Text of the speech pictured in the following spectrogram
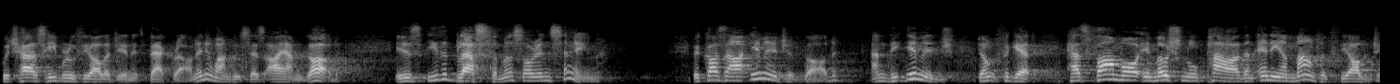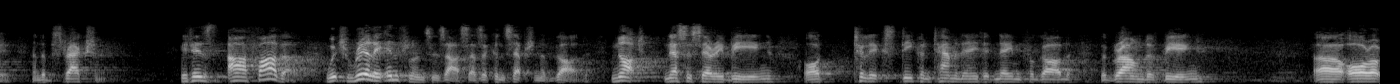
which has Hebrew theology in its background, anyone who says, I am God, is either blasphemous or insane. Because our image of God, and the image, don't forget, has far more emotional power than any amount of theology and abstraction. It is our Father which really influences us as a conception of God, not necessary being or Tillich's decontaminated name for God, the ground of being, uh, or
